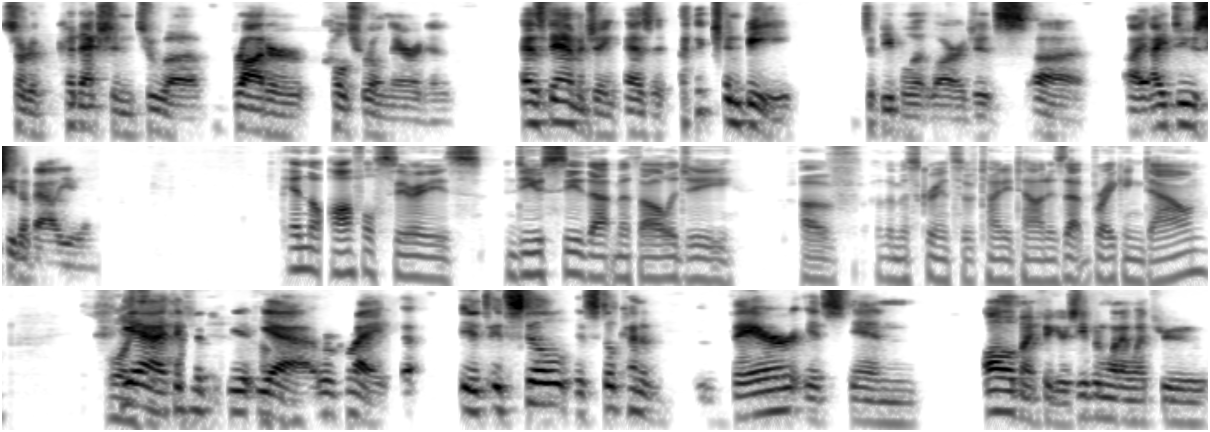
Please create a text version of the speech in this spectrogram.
sort of connection to a broader cultural narrative, as damaging as it can be to people at large. It's uh, I, I do see the value in it. In the awful series, do you see that mythology of the miscreants of Tiny Town? Is that breaking down? Or yeah, I think that, yeah, okay. right. Uh, it, it's still it's still kind of there. It's in all of my figures, even when I went through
